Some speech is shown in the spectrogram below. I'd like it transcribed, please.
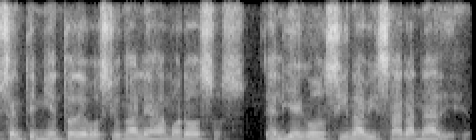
sentimientos devocionales amorosos. Él llegó sin avisar a nadie.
